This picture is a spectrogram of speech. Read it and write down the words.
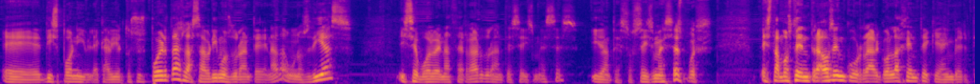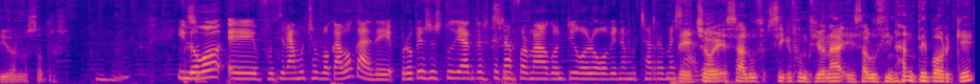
eh, disponible, que ha abierto sus puertas, las abrimos durante nada, unos días, y se vuelven a cerrar durante seis meses. Y durante esos seis meses, pues, estamos centrados en currar con la gente que ha invertido en nosotros. Y Así. luego eh, funciona mucho el boca a boca de propios estudiantes que se han formado contigo, luego vienen muchas remesas. De hecho, de- es alu- sí que funciona, es alucinante porque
